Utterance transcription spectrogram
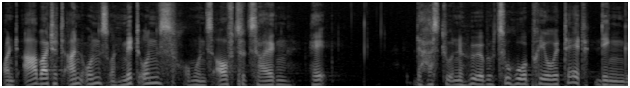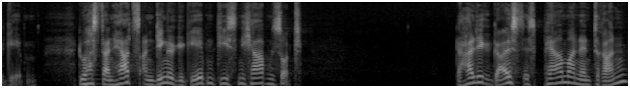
und arbeitet an uns und mit uns, um uns aufzuzeigen, hey, da hast du eine Höhe, zu hohe Priorität Dingen gegeben. Du hast dein Herz an Dinge gegeben, die es nicht haben sollt. Der Heilige Geist ist permanent dran,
